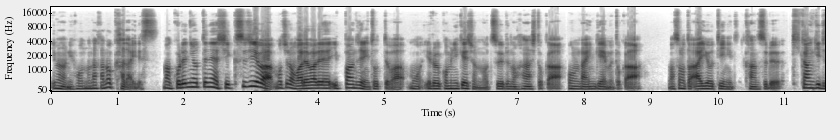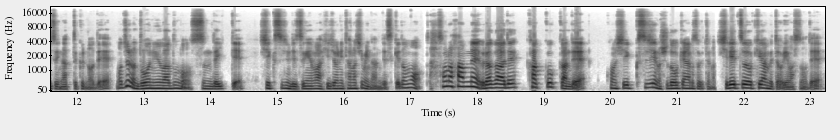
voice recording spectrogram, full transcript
今の日本の中の課題です。まあこれによってね、6G はもちろん我々一般人にとってはもういろいろコミュニケーションのツールの話とか、オンラインゲームとか、まあその他 IoT に関する基幹技術になってくるので、もちろん導入はどんどん進んでいって、6G の実現は非常に楽しみなんですけども、その反面裏側で各国間でこの 6G の主導権争いというのは熾烈を極めておりますので、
